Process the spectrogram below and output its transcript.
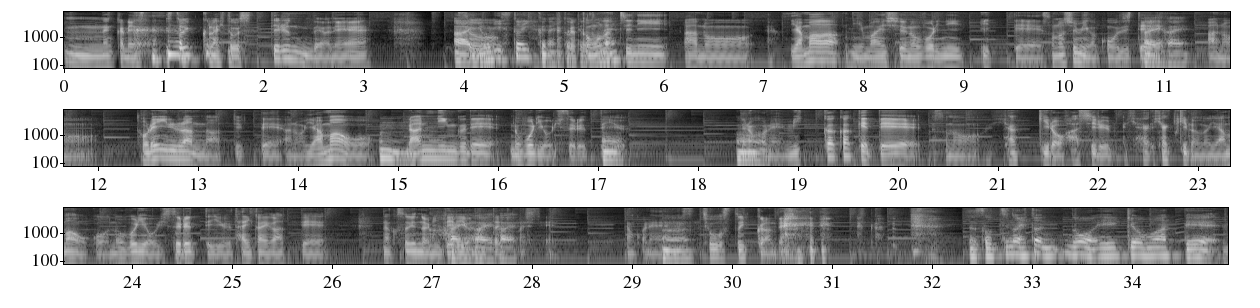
うんなんかねストイックな人を知ってるんだよねあよりストイックな人ってね。達にあの山に毎週登りに行ってその趣味が高じて、はいはい。あのトレイルランナーって言ってあの山をうんランニングで登り降りするっていう、でなんかね3日かけてその100キロ走る 100, 100キロの山をこう上り下りするっていう大会があってなんかそういうのに出るようになったりとかして、なんかね、うん。超ストイックなんだよね。でそっちの人の影響もあって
